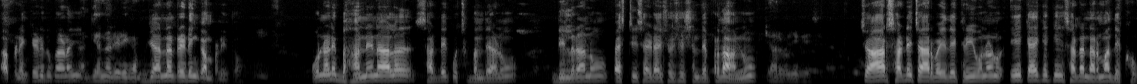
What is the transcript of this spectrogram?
ਆਪਣੇ ਕਿਹੜੀ ਦੁਕਾਨ ਆ ਜੀ? Gyana trading company Gyana trading company ਤੋਂ। ਉਹਨਾਂ ਨੇ ਬਹਾਨੇ ਨਾਲ ਸਾਡੇ ਕੁਝ ਬੰਦਿਆਂ ਨੂੰ ਡੀਲਰਾਂ ਨੂੰ ਪੈਸਟੀਸਾਈਡ ਐਸੋਸੀਏਸ਼ਨ ਦੇ ਪ੍ਰਧਾਨ ਨੂੰ 4 ਵਜੇ ਗਏ ਸੀ। 4 4:30 ਵਜੇ ਦੇ ਕਰੀਬ ਉਹਨਾਂ ਨੂੰ ਇਹ ਕਹਿ ਕੇ ਕਿ ਸਾਡਾ ਨਰਮਾ ਦੇਖੋ।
